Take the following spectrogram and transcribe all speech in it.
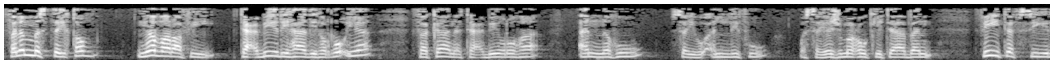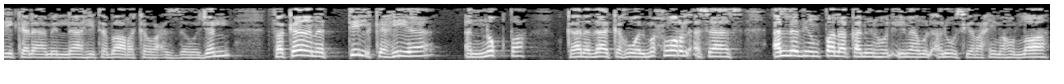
فلما استيقظ نظر في تعبير هذه الرؤيا فكان تعبيرها أنه سيؤلف وسيجمع كتابا في تفسير كلام الله تبارك وعز وجل. فكانت تلك هي النقطة كان ذاك هو المحور الأساس الذي انطلق منه الإمام الألوسي رحمه الله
